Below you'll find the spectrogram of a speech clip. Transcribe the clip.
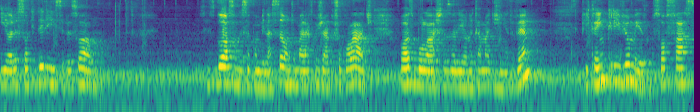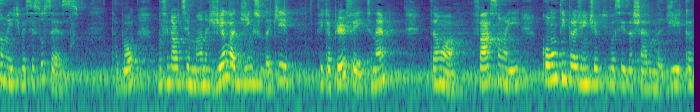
E olha só que delícia, pessoal. Vocês gostam dessa combinação de maracujá com chocolate? Ó as bolachas ali, ó, na camadinha, tá vendo? Fica incrível mesmo. Só façam aí que vai ser sucesso, tá bom? No final de semana, geladinho isso daqui, fica perfeito, né? Então, ó, Façam aí, contem pra gente o que vocês acharam da dica.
